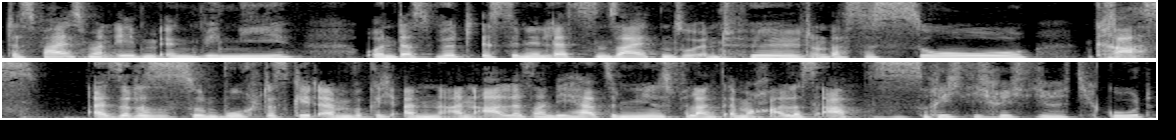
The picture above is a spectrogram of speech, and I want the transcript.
das weiß man eben irgendwie nie und das wird ist in den letzten Seiten so enthüllt und das ist so krass. Also das ist so ein Buch, das geht einem wirklich an, an alles, an die Herz und Nieren, es verlangt einem auch alles ab. Das ist richtig, richtig, richtig gut.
